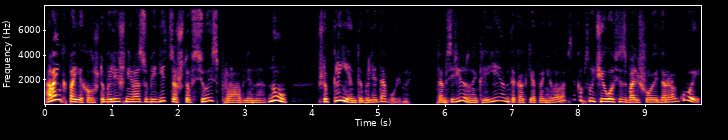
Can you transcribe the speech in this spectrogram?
А Ванька поехал, чтобы лишний раз убедиться, что все исправлено. Ну, чтобы клиенты были довольны. Там серьезные клиенты, как я поняла. Во всяком случае, офис большой и дорогой.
